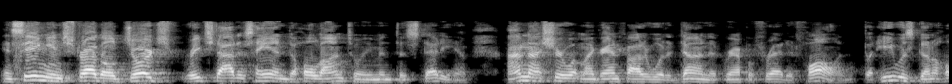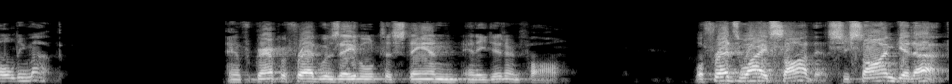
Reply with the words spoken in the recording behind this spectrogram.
And seeing him struggle, George reached out his hand to hold on to him and to steady him. I'm not sure what my grandfather would have done if Grandpa Fred had fallen, but he was going to hold him up. And Grandpa Fred was able to stand and he didn't fall. Well, Fred's wife saw this. She saw him get up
